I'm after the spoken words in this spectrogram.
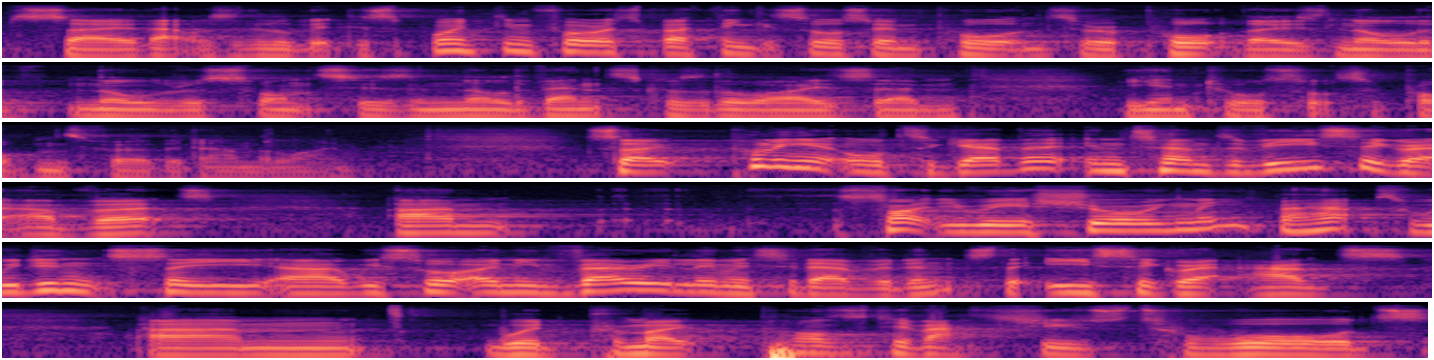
So that was a little bit disappointing for us, but I think it's also important to report those null, null responses and null events, because otherwise um, you get into all sorts of problems further down the line. So pulling it all together, in terms of e-cigarette adverts, um, slightly reassuringly, perhaps, we didn't see, uh, we saw only very limited evidence that e-cigarette ads um, would promote positive attitudes towards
